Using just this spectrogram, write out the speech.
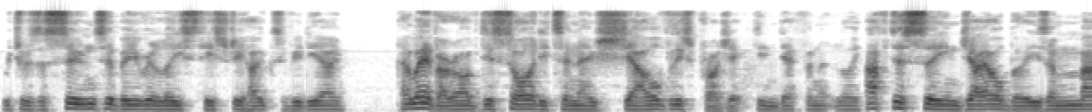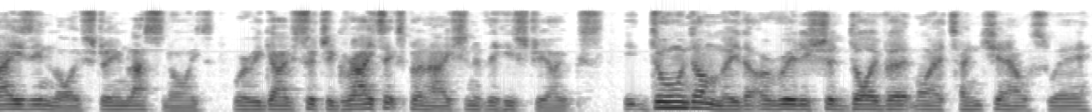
which was a soon to be released history hoax video. However, I've decided to now shelve this project indefinitely after seeing JLB's amazing live stream last night where he gave such a great explanation of the history hoax. It dawned on me that I really should divert my attention elsewhere.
